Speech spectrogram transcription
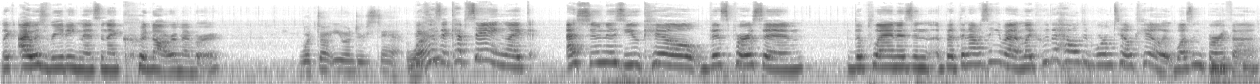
Like I was reading this and I could not remember. What don't you understand? What? Because it kept saying like as soon as you kill this person, the plan isn't. But then I was thinking about it. I'm like, who the hell did Wormtail kill? It wasn't Bertha,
